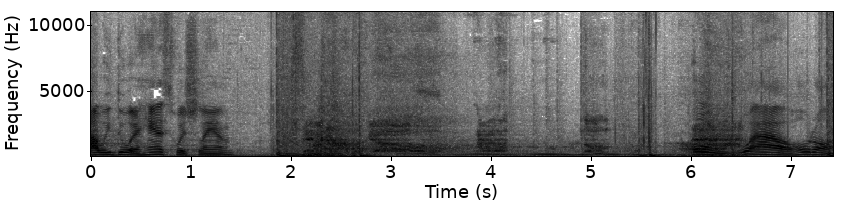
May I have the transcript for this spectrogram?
Now we do a hand switch slam. Oh, wow. Hold on.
